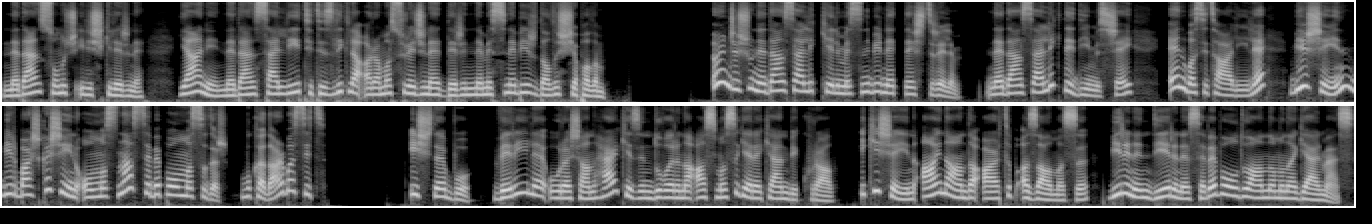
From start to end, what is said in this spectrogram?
Neden-sonuç ilişkilerini. Yani nedenselliği titizlikle arama sürecine derinlemesine bir dalış yapalım. Önce şu nedensellik kelimesini bir netleştirelim. Nedensellik dediğimiz şey, en basit haliyle bir şeyin bir başka şeyin olmasına sebep olmasıdır. Bu kadar basit. İşte bu, veriyle uğraşan herkesin duvarına asması gereken bir kural. İki şeyin aynı anda artıp azalması, birinin diğerine sebep olduğu anlamına gelmez.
